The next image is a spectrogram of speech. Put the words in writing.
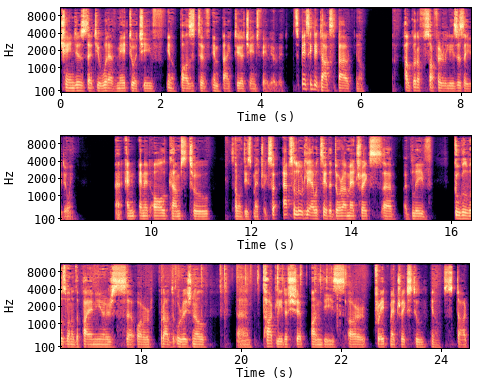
changes that you would have made to achieve you know positive impact to your change failure rate. It basically talks about you know how good of software releases are you doing. Uh, and and it all comes through some of these metrics. So absolutely i would say the dora metrics uh, i believe google was one of the pioneers uh, or put out the original uh, thought leadership on these are great metrics to you know start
